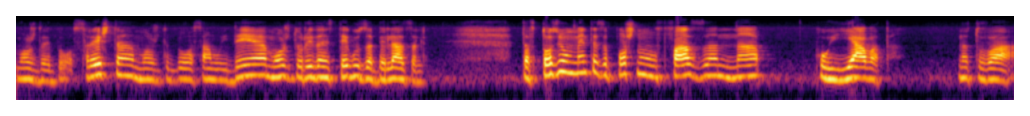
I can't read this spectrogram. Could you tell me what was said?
може да е било среща, може да е било само идея, може дори да не сте го забелязали. Та в този момент е започнала фаза на появата на това,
